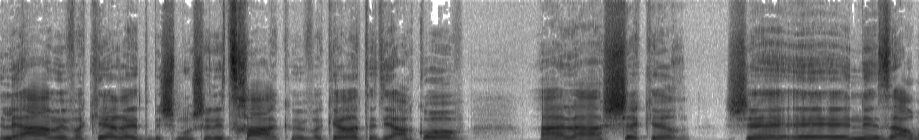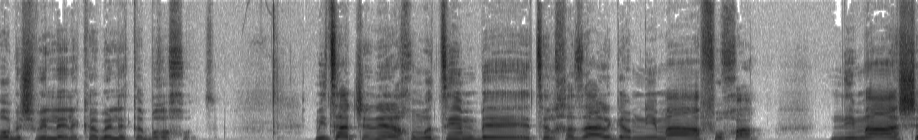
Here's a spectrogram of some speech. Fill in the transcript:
לאה מבקרת בשמו של יצחק, מבקרת את יעקב על השקר שנעזר בו בשביל לקבל את הברכות. מצד שני אנחנו מוצאים אצל חז"ל גם נימה הפוכה, נימה ש...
